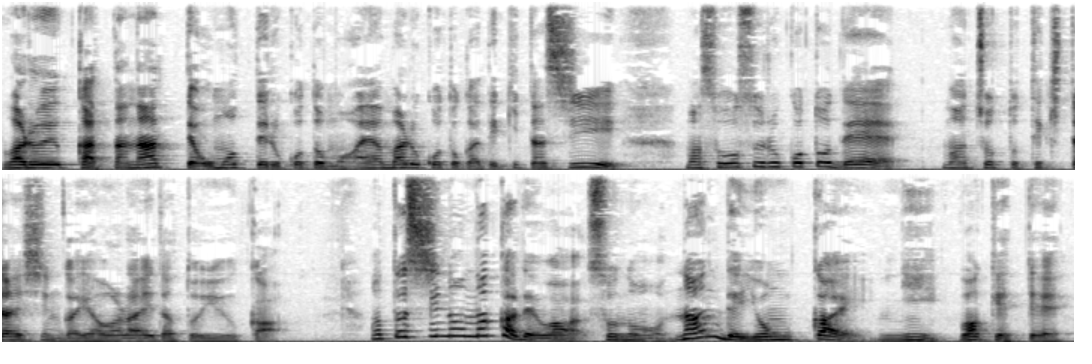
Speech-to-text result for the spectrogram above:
悪かったなって思ってることも謝ることができたし、まあ、そうすることで、まあ、ちょっと敵対心が和らいだというか私の中ではそのなんで4回に分けて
